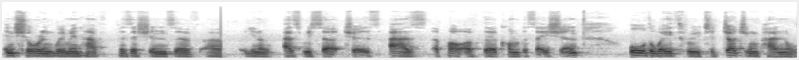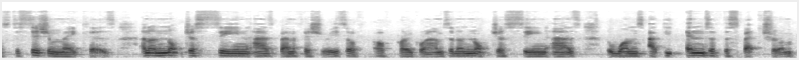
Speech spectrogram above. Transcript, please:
ensuring women have positions of uh, you know, as researchers, as a part of the conversation, all the way through to judging panels, decision makers, and are not just seen as beneficiaries of, of programs and are not just seen as the ones at the end of the spectrum.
